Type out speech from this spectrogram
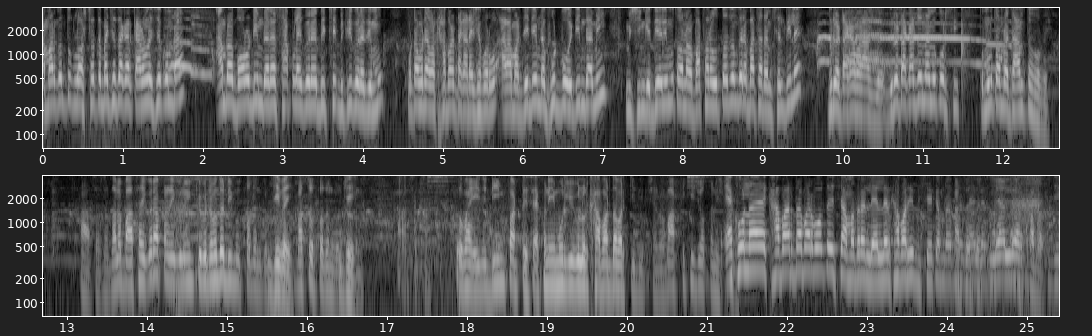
আমার কিন্তু লসটাতে বেঁচে থাকার কারণ হচ্ছে কোনটা? আমরা বড় ডিমটা সাপ্লাই করে বিক্রি করে দিব মোটামুটি আমার খাবার টাকাটা এসে পড়ব। আর আমার যে ডিমটা ফুটবো ওই ডিমটা আমি মিশিংকে দিয়ে দিব তখন আমার বাচ্চারা উৎপাদন করে বাচ্চারা আমি সেল দিলে দুটো টাকা আমার আসবে। দুটো টাকার জন্য আমি করছি। তো মূলত আমরা জানতে হবে। আচ্ছা আচ্ছা তাহলে বাছাই করে আপনার এগুলো ইনকিউবেটরের মধ্যে ডিম উৎপাদন করছেন জি ভাই। বাচ্চা উৎপাদন করছেন আচ্ছা আচ্ছা। তো ভাই এই যে ডিম পারতেছে এখন এই মুরগিগুলোর খাবার দাবার কি দিচ্ছেন? বা আপনি কি যত্ন নিচ্ছেন? এখন খাবার দাবার বলতে হচ্ছে আমাদের লেলের খাবার দিচ্ছি আমরা আচ্ছা আচ্ছা লেয়ার খাবার। জি,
